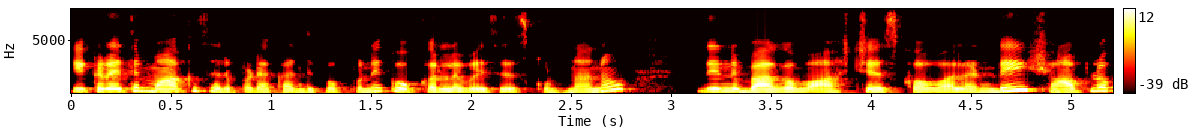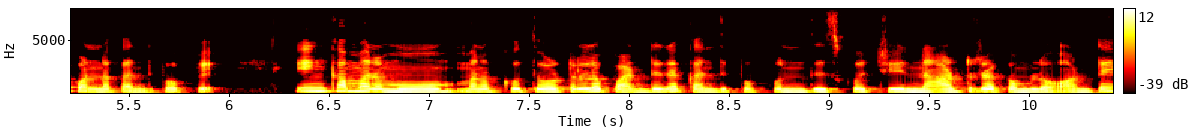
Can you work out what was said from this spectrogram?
ఇక్కడైతే మాకు సరిపడా కందిపప్పుని కుక్కర్లో వేసేసుకుంటున్నాను. దీన్ని బాగా వాష్ చేసుకోవాలండి. షాప్లో కొన్న కందిపప్పే. ఇంకా మనము మనకు తోటలో పండిన కందిపప్పుని తీసుకొచ్చి నాటు రకంలో అంటే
